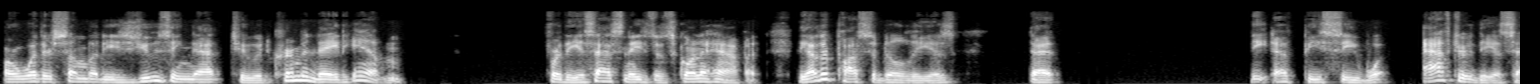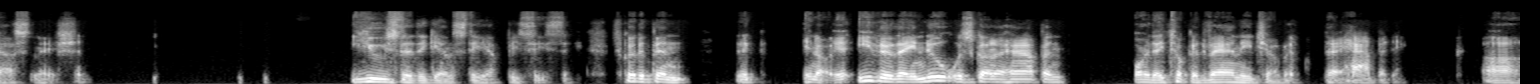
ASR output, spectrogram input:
or whether somebody's using that to incriminate him for the assassination that's going to happen. The other possibility is that the FPC, after the assassination, used it against the FPCC. It could have been, you know, either they knew it was going to happen or they took advantage of it happening. Uh,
